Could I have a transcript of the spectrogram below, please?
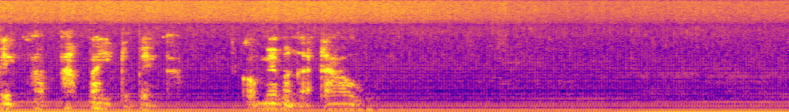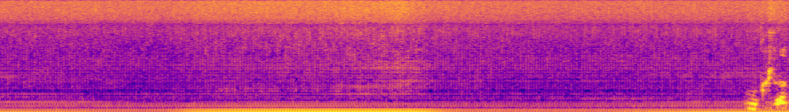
backup apa itu backup? Kalau memang nggak tahu? Grup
